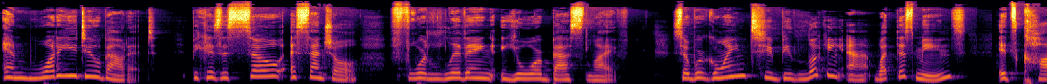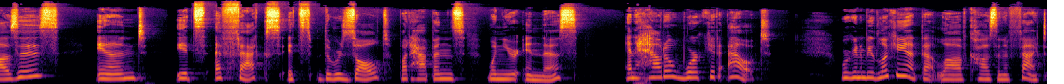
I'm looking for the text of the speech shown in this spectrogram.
And what do you do about it? Because it's so essential for living your best life. So, we're going to be looking at what this means, its causes, and its effects. It's the result, what happens when you're in this, and how to work it out we're going to be looking at that law of cause and effect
